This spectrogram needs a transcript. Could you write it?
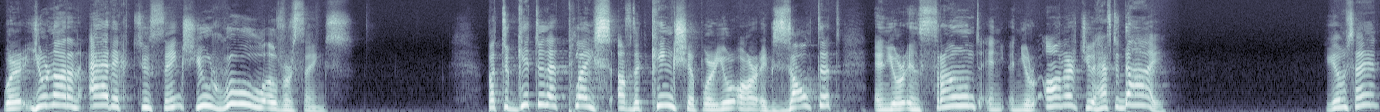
where you're not an addict to things, you rule over things. But to get to that place of the kingship where you are exalted and you're enthroned and, and you're honored, you have to die. You get what I'm saying?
